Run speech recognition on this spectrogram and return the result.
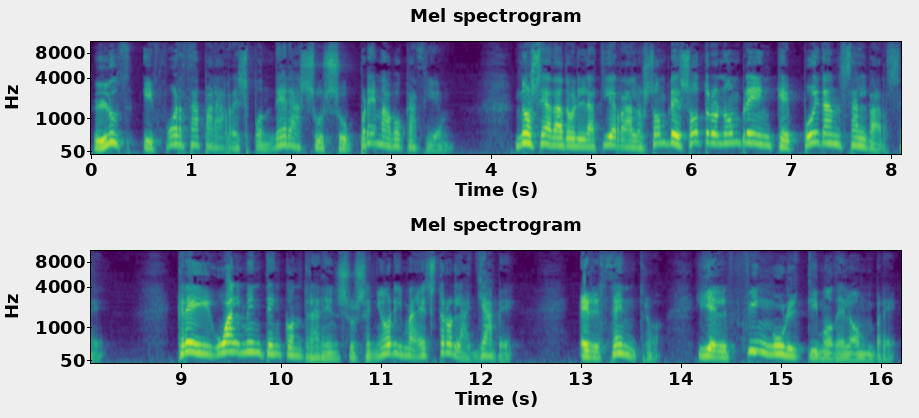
luz y fuerza para responder a su suprema vocación. No se ha dado en la tierra a los hombres otro nombre en que puedan salvarse. Cree igualmente encontrar en su Señor y Maestro la llave, el centro y el fin último del hombre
